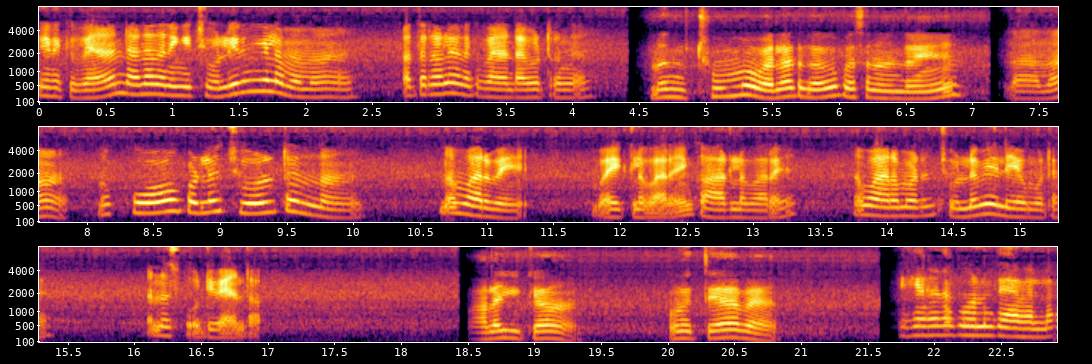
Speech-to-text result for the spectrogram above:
எனக்கு வேண்டான்னு அதை நீங்கள் சொல்லிடுவீங்களா மாமா? அதனால எனக்கு வேண்டாம் விட்டுருங்க. நான் சும்மா விளையாட்டுக்காக பேசினேன் மாமா நான் கோவப்படல சொல்லிட்டேன்ல நான். வருவேன். பைக்கில் வரேன் காரில் வரேன். நான் வரமாட்டேன்னு சொல்லவே இல்லையா உங்கள்கிட்ட ஆனால் ஸ்கூட்டி வேண்டாம். பழகிக்கா. உனக்கு தேவை. எனக்கு ஒன்றும் தேவையில்ல.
